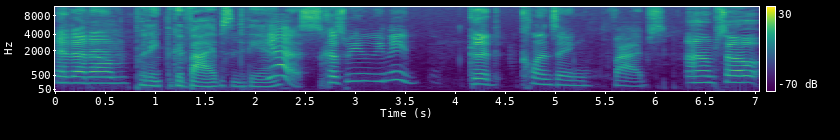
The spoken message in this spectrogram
And that um Putting the good vibes into the air. yes, because we, we need good cleansing vibes. Um so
